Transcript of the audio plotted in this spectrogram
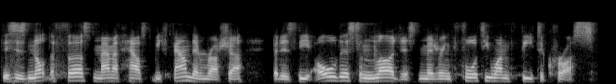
This is not the first mammoth house to be found in Russia, but is the oldest and largest, measuring 41 feet across.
